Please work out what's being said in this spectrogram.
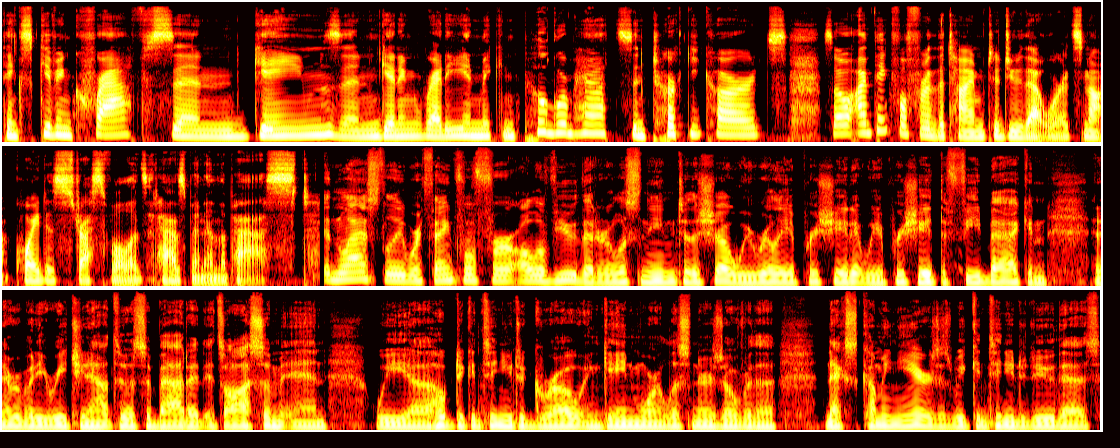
Thanksgiving crafts and games and getting ready and making pilgrim hats and turkey cards. So I'm thankful for the time to do that where it's not quite as stressful as it has been in the past. And lastly, we're thankful for all of you that are listening to the show. We really appreciate it. We appreciate the feedback and, and everybody reaching out to us about it. It's awesome. And we we uh, hope to continue to grow and gain more listeners over the next coming years as we continue to do this.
